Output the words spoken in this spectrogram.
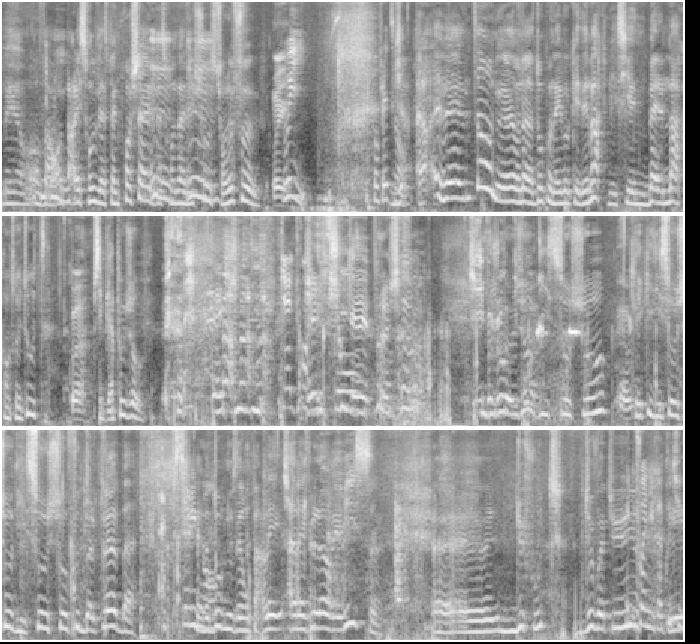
mais on va en parler sans doute la semaine prochaine, parce qu'on a des Mm. choses sur le feu. Oui. Oui, complètement. Bien. Alors, eh ben, attends, on a, donc on a évoqué des marques, mais s'il y a une belle marque entre toutes, Quoi c'est bien Peugeot. Et qui dit, Quelle et transition qui dit Peugeot, Qui qui dit Peugeot dit Sochaux, Ah oui. et qui dit Sochaux dit Sochaux Football Club. Absolument. Donc nous allons parler avec Laure et Rhys euh, du foot, de voitures, Une fois n'est pas coutume.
